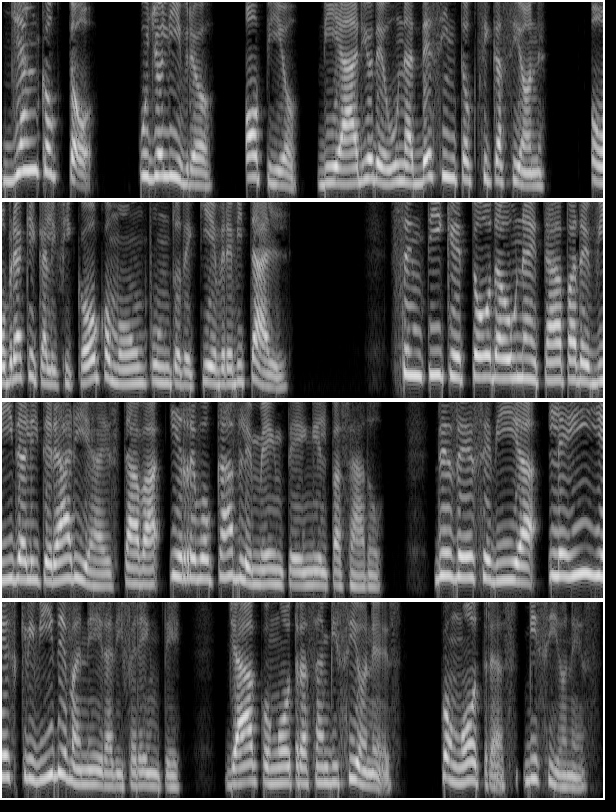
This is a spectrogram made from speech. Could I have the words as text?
Jean Cocteau, cuyo libro Opio, Diario de una desintoxicación, obra que calificó como un punto de quiebre vital. Sentí que toda una etapa de vida literaria estaba irrevocablemente en el pasado. Desde ese día leí y escribí de manera diferente, ya con otras ambiciones, con otras visiones.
